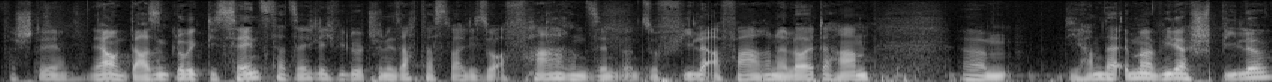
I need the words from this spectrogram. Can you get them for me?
Verstehe. Ja, und da sind, glaube ich, die Saints tatsächlich, wie du jetzt schon gesagt hast, weil die so erfahren sind und so viele erfahrene Leute haben. Ähm, die haben da immer wieder Spiele.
